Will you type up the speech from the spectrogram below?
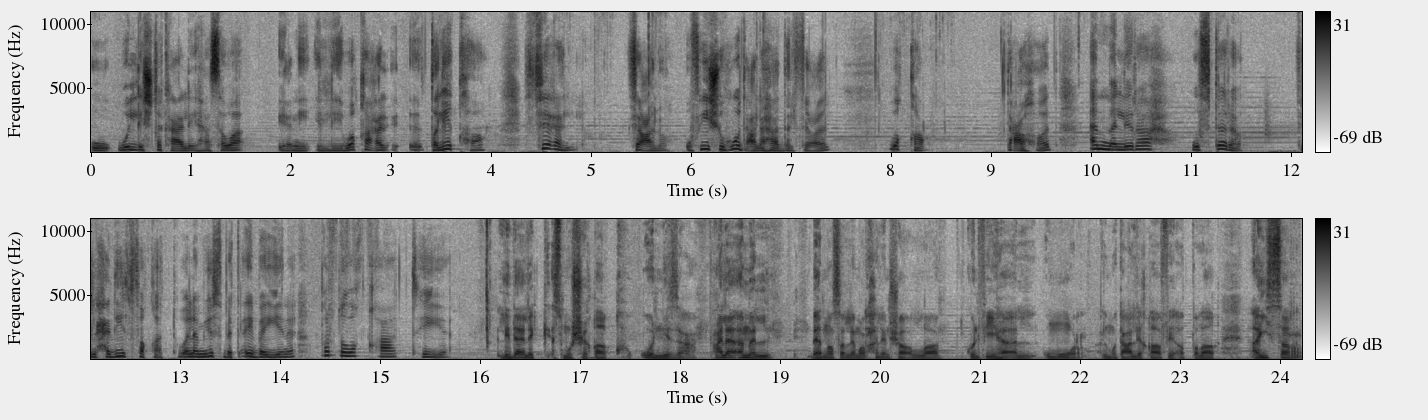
و- واللي اشتكى عليها سواء يعني اللي وقع طليقها فعل فعله وفي شهود على هذا الفعل وقع تعهد. أما اللي راح وافترى في الحديث فقط ولم يثبت أي بينة برضه وقعت هي. لذلك اسمه الشقاق والنزاع. على أمل بأن نصل لمرحلة إن شاء الله يكون فيها الأمور المتعلقة في الطلاق أيسر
